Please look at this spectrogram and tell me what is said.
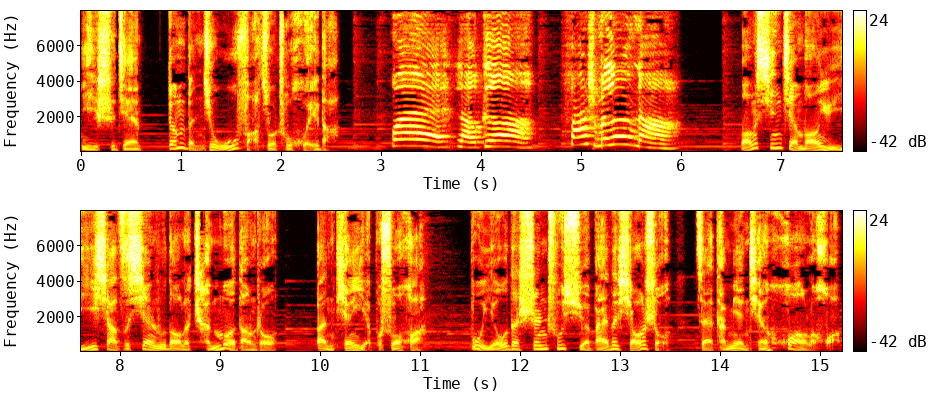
一时间根本就无法做出回答。喂，老哥，发什么愣呢？王鑫见王宇一下子陷入到了沉默当中。半天也不说话，不由得伸出雪白的小手，在他面前晃了晃。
